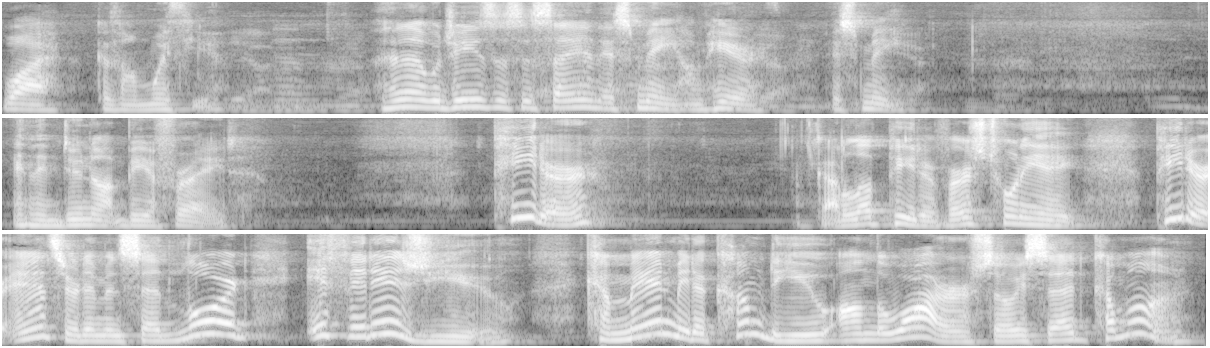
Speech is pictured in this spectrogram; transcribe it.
Why? Because I'm with you. Isn't that what Jesus is saying? It's me. I'm here. It's me. And then do not be afraid. Peter, gotta love Peter, verse 28. Peter answered him and said, Lord, if it is you, command me to come to you on the water. So he said, Come on.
